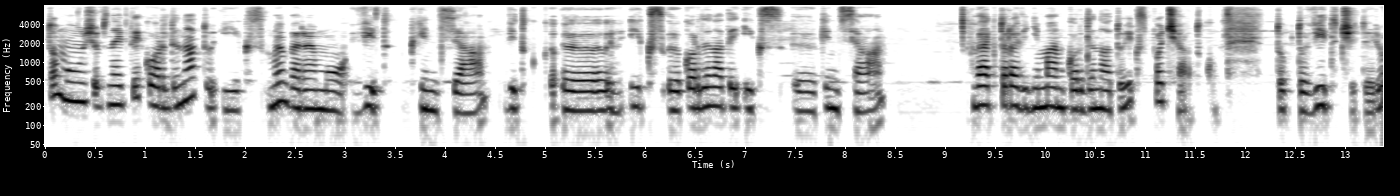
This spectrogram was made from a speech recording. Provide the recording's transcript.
Тому, щоб знайти координату х, ми беремо від кінця, від е, х, координати х е, кінця вектора віднімаємо координату х початку. Тобто від 4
